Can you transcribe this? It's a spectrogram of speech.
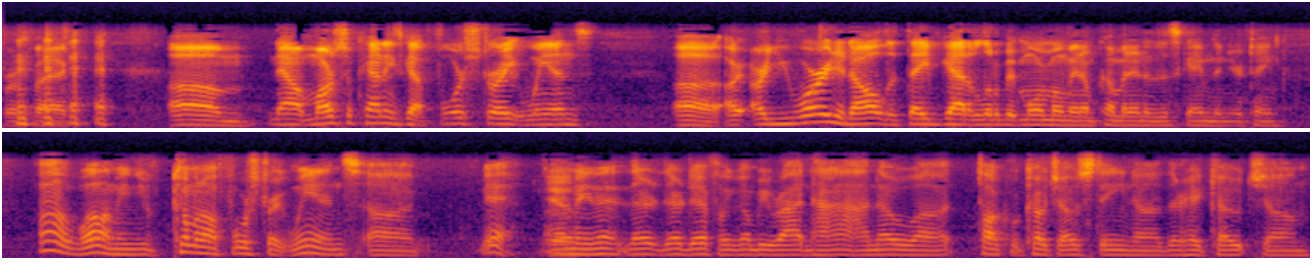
for a fact. um, now, Marshall County's got four straight wins. Uh, are, are you worried at all that they've got a little bit more momentum coming into this game than your team? Oh well, I mean, you're coming off four straight wins. Uh, yeah. Yeah. I mean they- they're they're definitely going to be riding high. I know. Uh, talked with Coach Osteen, uh, their head coach, um,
